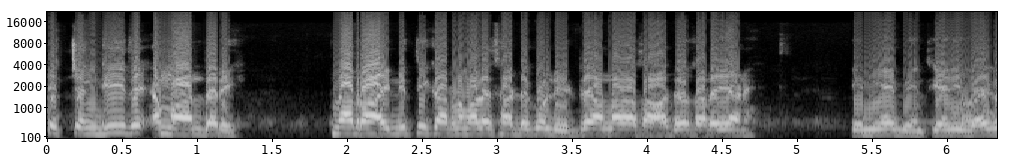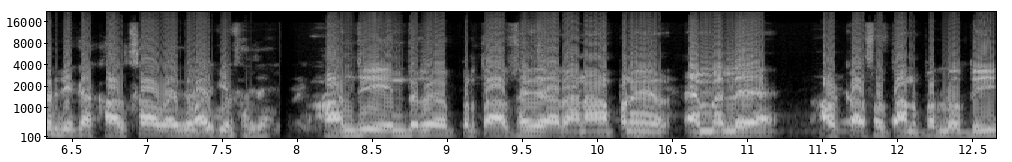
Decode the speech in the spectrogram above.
ਕਿ ਚੰਗੀ ਤੇ ਇਮਾਨਦਾਰੀ ਨਾਲ ਰਾਜਨੀਤੀ ਕਰਨ ਵਾਲੇ ਸਾਡੇ ਕੋਲ ਲੀਡਰ ਆ ਉਹਨਾਂ ਦਾ ਸਾਥ ਦਿਓ ਸਾਰੇ ਜਾਣੇ। ਇੰਨੀਆਂ ਹੀ ਬੇਨਤੀਆਂ ਜੀ। ਵਾਹਿਗੁਰੂ ਜੀ ਕਾ ਖਾਲਸਾ ਵਾਹਿਗੁਰੂ ਜੀ ਕੀ ਫਤਿਹ। ਹਾਂਜੀ ਇੰਦਰ ਪ੍ਰਤਾਪ ਸਿੰਘ ਦਾ ਰਾਣਾ ਆਪਣੇ ਐਮਐਲਏ ਹਲਕਾ ਸੁਲਤਾਨਪੁਰ ਲੋਧੀ।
